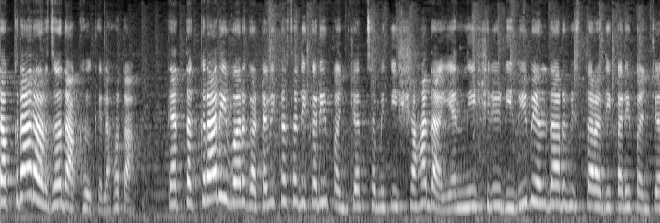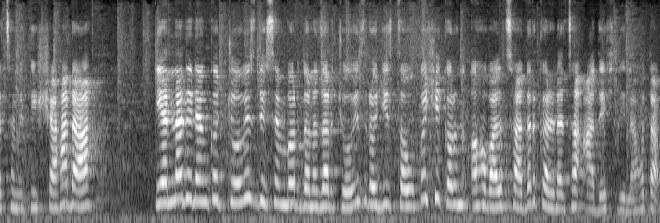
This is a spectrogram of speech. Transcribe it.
तक्रार अर्ज दाखल केला होता. त्या तक्रारीवर गटविकास अधिकारी पंचायत समिती शहादा यांनी श्री डी बी बेलदार विस्तार अधिकारी पंचायत समिती शहादा यांना दिनांक चोवीस डिसेंबर दोन हजार चोवीस रोजी चौकशी करून अहवाल सादर करण्याचा आदेश दिला होता.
